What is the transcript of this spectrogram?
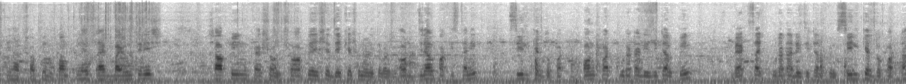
ইতিহাস শপিং কমপ্লেক্স এক বাই উনত্রিশ শপিং ফ্যাশন শপে এসে দেখে শুনে নিতে পারবেন। অরিজিনাল পাকিস্তানি সিল্কের দোপাট্টা। ফ্রন্ট পার্ট পুরাটা ডিজিটাল প্রিন্ট ব্যাক সাইড পুরাটা ডিজিটাল প্রিন্ট সিল্কের দোপাট্টা।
